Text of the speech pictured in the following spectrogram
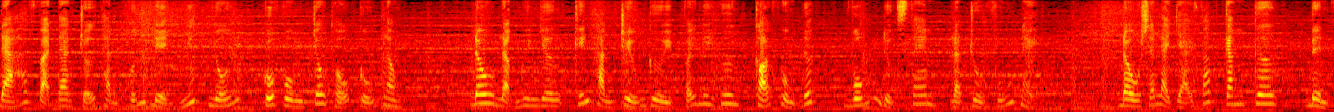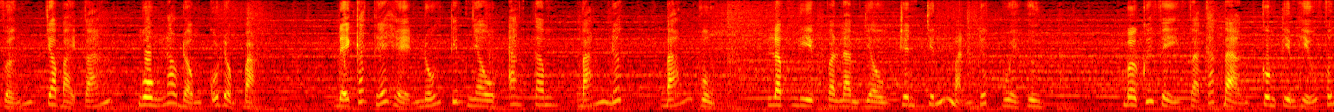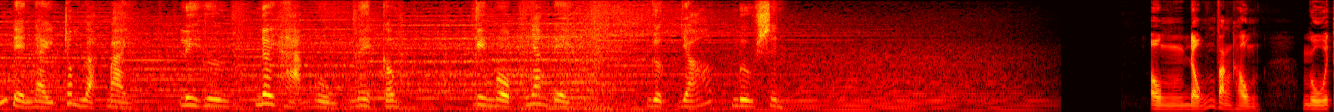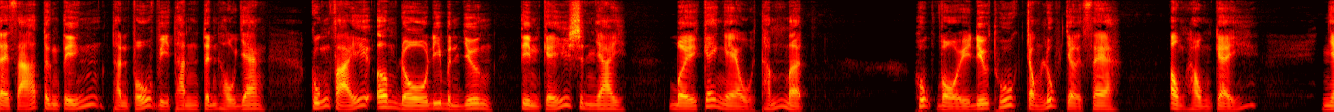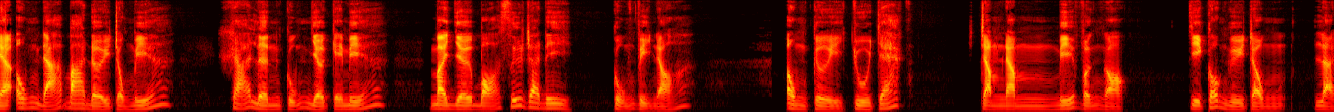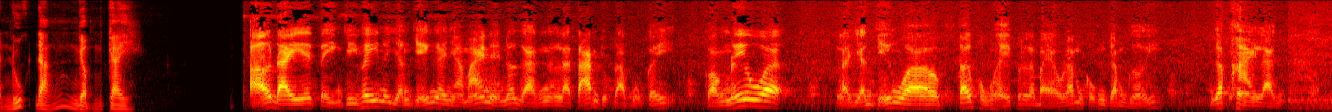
đã và đang trở thành vấn đề nhức nhối của vùng châu thổ Cửu Long. Đâu là nguyên nhân khiến hàng triệu người phải ly hương khỏi vùng đất vốn được xem là trù phú này? Đâu sẽ là giải pháp căn cơ, bền vững cho bài toán nguồn lao động của đồng bằng? Để các thế hệ nối tiếp nhau an tâm bám đất, bám vùng, lập nghiệp và làm giàu trên chính mảnh đất quê hương. Mời quý vị và các bạn cùng tìm hiểu vấn đề này trong loạt bài ly hương, nơi hạ nguồn mê công. Kỳ một nhan đề ngược gió mưu sinh. Ông Đổng Văn Hồng, ngụ tại xã Tân Tiến, thành phố Vị Thanh, tỉnh Hậu Giang, cũng phải ôm đồ đi Bình Dương tìm kế sinh nhai, bởi cái nghèo thấm mệt. Hút vội điếu thuốc trong lúc chờ xe, ông Hồng kể, nhà ông đã ba đời trồng mía, khá lên cũng nhờ cây mía mà vợ bỏ xứ ra đi cũng vì nó. Ông cười chua chát. Trăm năm mía vẫn ngọt, chỉ có người trồng là nuốt đắng ngậm cay. Ở đây eh, tiền chi phí nó vận chuyển ra nhà máy này nó gần là 80 đồng một ký. Còn nếu eh, là vận chuyển qua tới Phụng Hiệp là bèo lắm cũng trăm rưỡi, gấp hai lần.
